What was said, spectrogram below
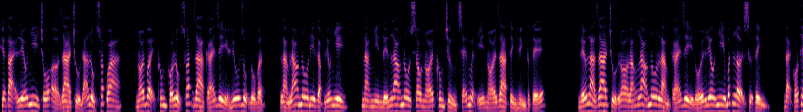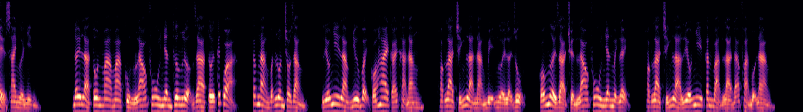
Hiện tại liễu nhi chỗ ở gia chủ đã lục soát qua, nói vậy không có lục soát ra cái gì hữu dụng đồ vật, làm lão nô đi gặp liễu nhi, nàng nhìn đến lão nô sau nói không chừng sẽ nguyện ý nói ra tình hình thực tế. Nếu là gia chủ lo lắng lão nô làm cái gì đối liễu nhi bất lợi sự tình, đại có thể sai người nhìn. Đây là tôn ma ma cùng lão phu nhân thương lượng ra tới kết quả, các nàng vẫn luôn cho rằng, Liễu nhi làm như vậy có hai cái khả năng, hoặc là chính là nàng bị người lợi dụng, có người giả truyền lão phu nhân mệnh lệnh, hoặc là chính là Liễu nhi căn bản là đã phản bội nàng.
